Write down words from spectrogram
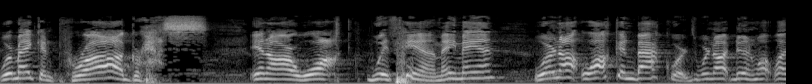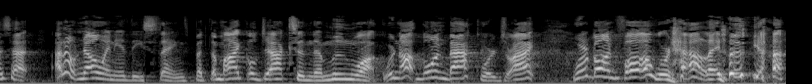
We're making progress in our walk with Him. Amen. We're not walking backwards. We're not doing, what was that? I don't know any of these things, but the Michael Jackson, the moonwalk, we're not going backwards, right? We're going forward. Hallelujah.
